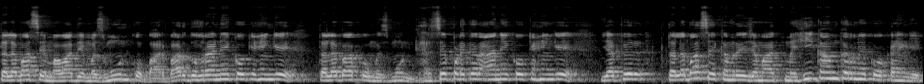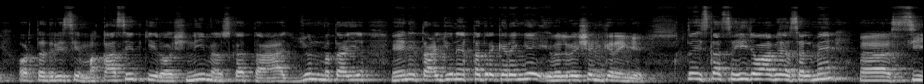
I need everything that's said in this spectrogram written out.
तलबा से मवाद मजमून को बार बार दोहराने को कहेंगे। तलबा को मजमून घर से पढ़कर आने को कहेंगे। या फिर तलबा से कमरे जमात में ही काम करने को कहेंगे। और तदरीसी मकासद की रोशनी में उसका तयन मतन यानी तयन कदर करेंगे एवेलुएशन करेंगे। तो इसका सही जवाब है असल में सी।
